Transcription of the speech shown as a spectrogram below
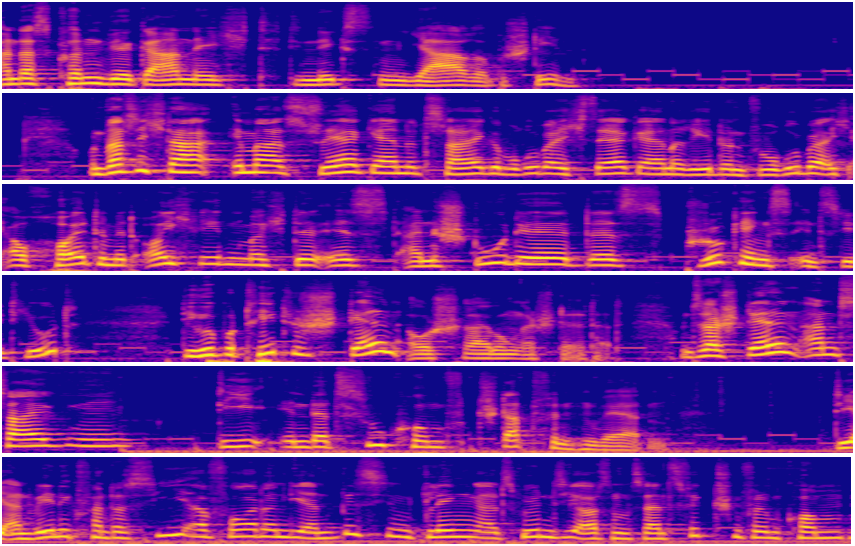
Anders können wir gar nicht die nächsten Jahre bestehen. Und was ich da immer sehr gerne zeige, worüber ich sehr gerne rede und worüber ich auch heute mit euch reden möchte, ist eine Studie des Brookings Institute, die hypothetische Stellenausschreibungen erstellt hat. Und zwar Stellenanzeigen, die in der Zukunft stattfinden werden. Die ein wenig Fantasie erfordern, die ein bisschen klingen, als würden sie aus einem Science-Fiction-Film kommen,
